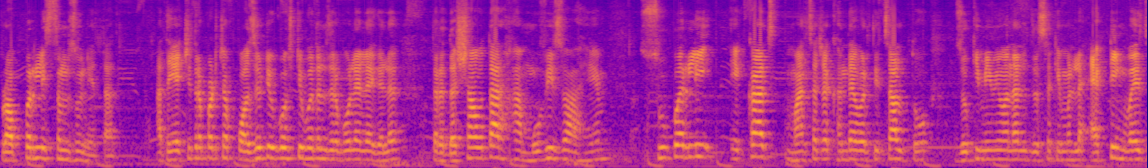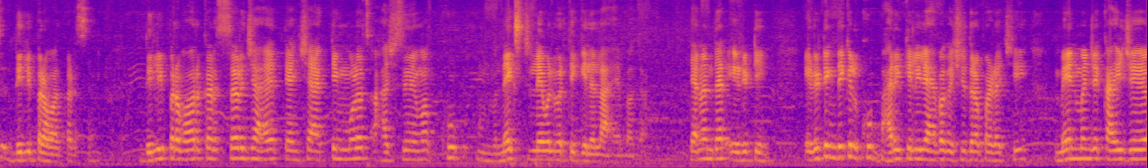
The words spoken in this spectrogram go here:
प्रॉपरली समजून येतात. आता या चित्रपटाच्या पॉझिटिव्ह गोष्टीबद्दल जर बोलायला गेलं तर दशावतार हा मूवी जो आहे सुपरली एकाच माणसाच्या खांद्यावरती चालतो जो की मी मी म्हणाल जसं की म्हणलं acting wise Dilip Prabhakar sir Dilip Prabhavalkar sir जे आहेत त्यांच्या ॲक्टिंगमुळेच हा सिनेमा खूप नेक्स्ट लेवलवरती गेलेला आहे बघा. त्यानंतर एडिटिंग एडिटिंग देखील खूप भारी केलेली आहे बघा चित्रपटाची. मेन म्हणजे काही जे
